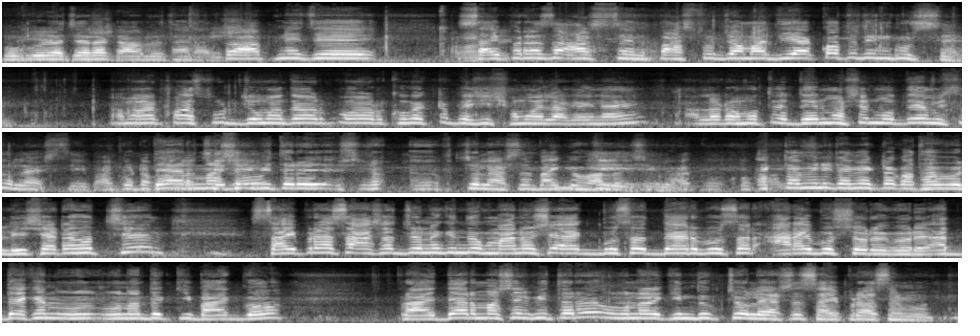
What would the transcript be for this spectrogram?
বগুড়া জেলা কাহালু থানা। তো আপনি যে সাইপ্রাসে আসছেন পাসপোর্ট জমা দিয়া কতদিন ঘুরছেন? আমার পাসপোর্ট জমা দেওয়ার পর খুব একটা বেশি সময় লাগাই নাই। আল্লাহ রহমতে দেড় মাসের মধ্যে আমি চলে আসছি ভাগ্যটা দেড় মাসের ভিতরে চলে আসছেন ভাগ্য ভালো ছিল। একটা মিনিট আমি একটা কথা বলি সেটা হচ্ছে সাইপ্রাসে আসার জন্য কিন্তু মানুষ এক বছর দেড় বছর আড়াই বছরে করে আর দেখেন ওনাদের কি ভাগ্য? প্রায় দেড় মাসের ভিতরে ওনারা কিন্তু চলে আসে সাইপ্রাসের মধ্যে।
